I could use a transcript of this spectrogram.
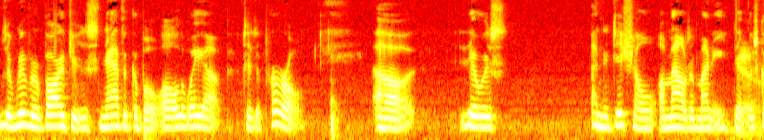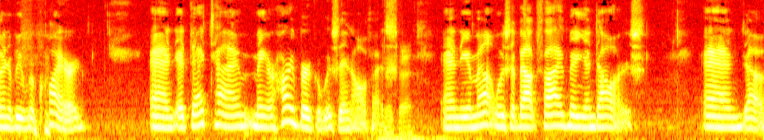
the river barges navigable all the way up to the Pearl, uh, there was an additional amount of money that was going to be required. and at that time, Mayor Hardberger was in office Okay. and the amount was about five million dollars, and uh,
